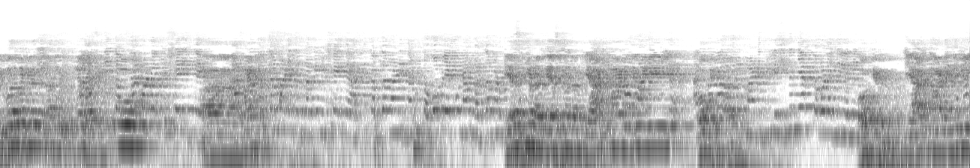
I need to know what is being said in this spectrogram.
ವಿವರವಾಗಿ ಹೇಳ್ತೀನಿ. ನಾನು ತುಂಬಾ ಆಸ್ತಿ ಇವತ್ತು, ಕಬ್ಜಾ ಮಾಡೋದ್ ವಿಷಯ ಇದೆ. ಆ, ಆಸ್ತಿ ಮಾಡ್- ಕಬ್ಜಾ ಮಾಡಿದ್ರ ಬಗ್ಗೆ ವಿಷಯ ಇದೆ. ಆಸ್ತಿ ಕಬ್ಜಾ ಮಾಡಿ ನಮ್ಗೆ ತಗೋಬೇಕು, ನಾವು ಕಬ್ಜಾ ಮಾಡ್ಬೇಕು. ಎಸ್ ಮೇಡಮ್ ಎಸ್ ಮೇಡಮ್ ಯಾಕೆ ಮಾಡಿದೀವಿ ಓಕೆ ಅದನ್ನ? ಓಕೆ ಯಾಕೆ ಮಾಡಿದೀವಿ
